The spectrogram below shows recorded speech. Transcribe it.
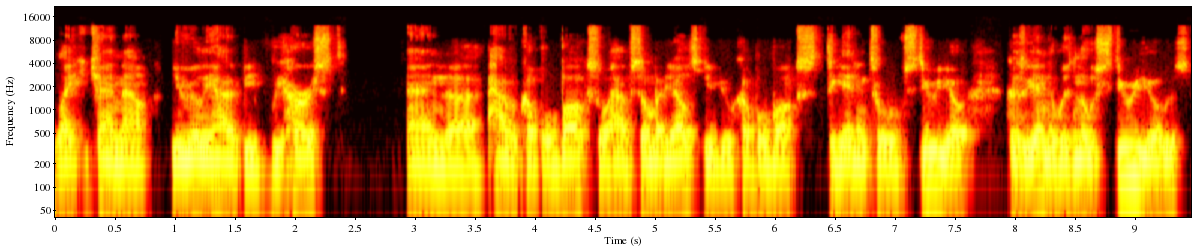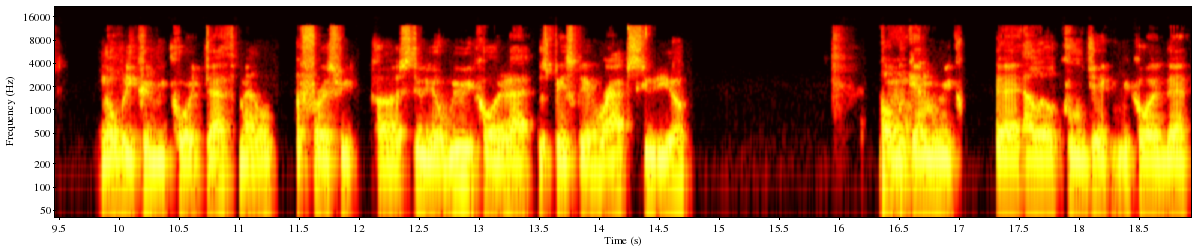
like you can now. You really had to be rehearsed and uh, have a couple of bucks or have somebody else give you a couple of bucks to get into a studio. Because again, there was no studios. Nobody could record death metal. The first re- uh, studio we recorded at was basically a rap studio. Public Enemy recorded there. LL Cool J recorded there.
